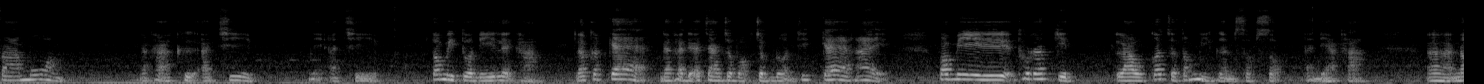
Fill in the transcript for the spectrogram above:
ฟ้าม่วงนะคะ คืออาชีพนี่อาชีพ ต้องมีตัวนี้เลยค่ะ แล้วก็แก้นะคะ เดี๋ยวอาจารย์จะบอกจำนวนที่แก้ให้พอมีธุรกิจเราก็จะต้องมีเงินสดๆอันนี้ค่ะอน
